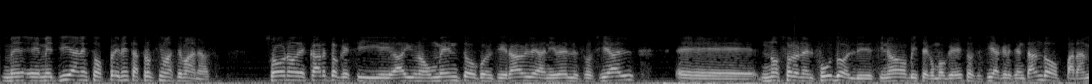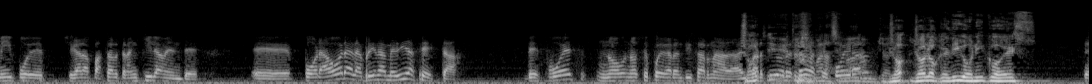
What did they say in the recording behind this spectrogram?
me- eh, metida en, estos, en estas próximas semanas. Yo no descarto que si hay un aumento considerable a nivel social, eh, no solo en el fútbol, sino, viste, como que esto se siga acrecentando, para mí puede llegar a pasar tranquilamente. Por ahora la primera medida es esta. Después no, no se puede garantizar nada. El Yo- partido de semana se juega. semana, yo, yo lo que digo, Nico, es Sí.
